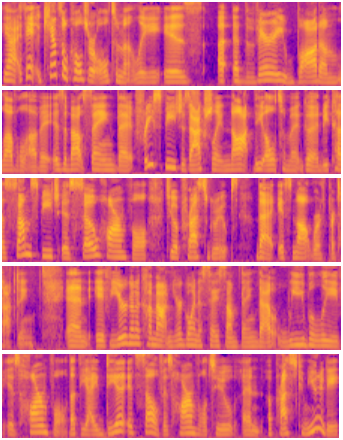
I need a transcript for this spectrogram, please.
Yeah, I think cancel culture ultimately is uh, at the very bottom level of it is about saying that free speech is actually not the ultimate good because some speech is so harmful to oppressed groups that it's not worth protecting. And if you're going to come out and you're going to say something that we believe is harmful, that the idea itself is harmful to an oppressed community,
